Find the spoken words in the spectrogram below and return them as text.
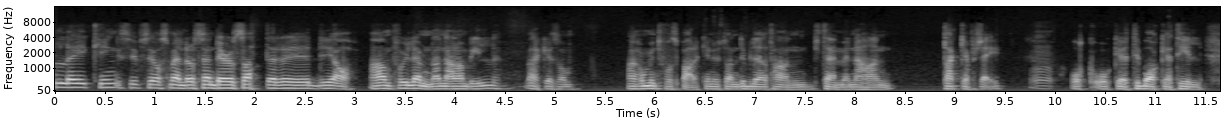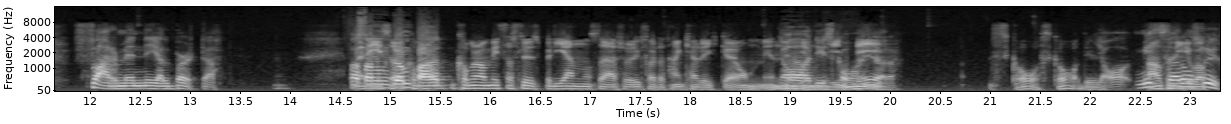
LA Kings, vi får se vad som händer. Och sen Daryl Sutter, eh, ja, han får ju lämna när han vill, verkar det som. Han kommer inte få sparken utan det blir att han bestämmer när han tackar för sig. Mm. Och åker tillbaka till farmen i Alberta. Fast Men han dumpar... Kommer, kommer de missa slutspel igen och så här så är det klart att han kan ryka om en Ja, det ska han göra. Ska, ska. Det... Ja, missar de, slut,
